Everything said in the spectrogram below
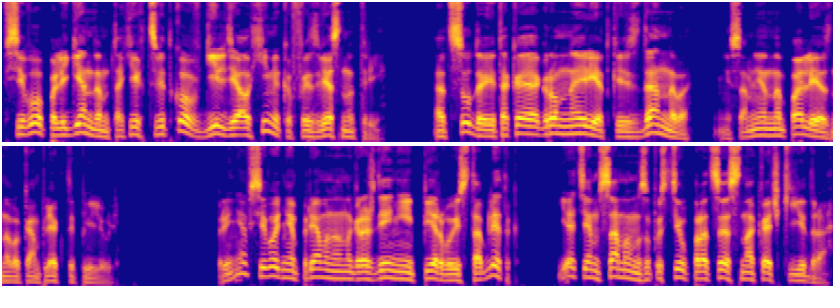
Всего, по легендам, таких цветков в гильдии алхимиков известно три. Отсюда и такая огромная редкость данного, несомненно, полезного комплекта пилюль. Приняв сегодня прямо на награждении первую из таблеток, я тем самым запустил процесс накачки ядра.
